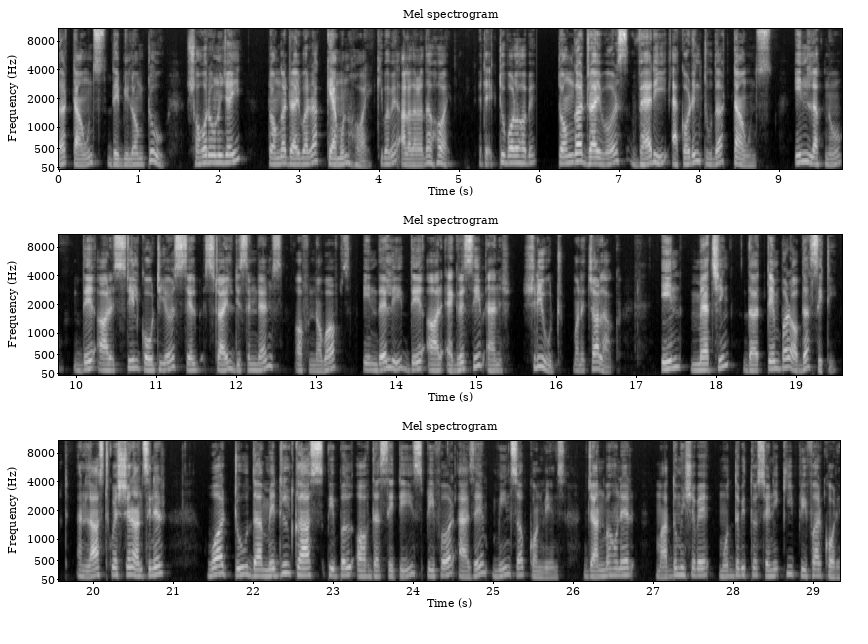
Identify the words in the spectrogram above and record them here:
the towns they belong to শহর অনুযায়ী টঙ্গা ড্রাইভাররা কেমন হয়? কীভাবে আলাদা আলাদা হয়? এটা একটু বড় হবে। Drivers vary according to the towns in Lucknow they are still courtiers self style descendants of nawabs in Delhi they are aggressive and shrewd মানে চালাক. In matching the temper of the city and last question আনসিনের what do the middle class people of the cities prefer as a means of conveyance যানবাহনের মাধ্যম হিসেবে মধ্যবিত্ত শ্রেণি কী প্রিফার করে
